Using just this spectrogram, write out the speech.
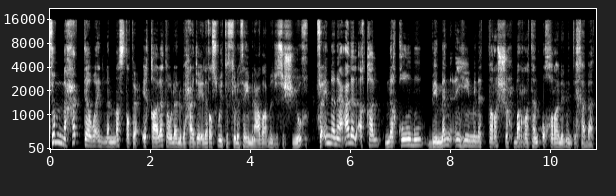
ثم حتى وإن لم نستطع إقالته لأنه بحاجة إلى تصويت الثلثين من أعضاء مجلس الشيوخ فإننا على الأقل نقوم بمنعه من الترشح مرة أخرى للانتخابات.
